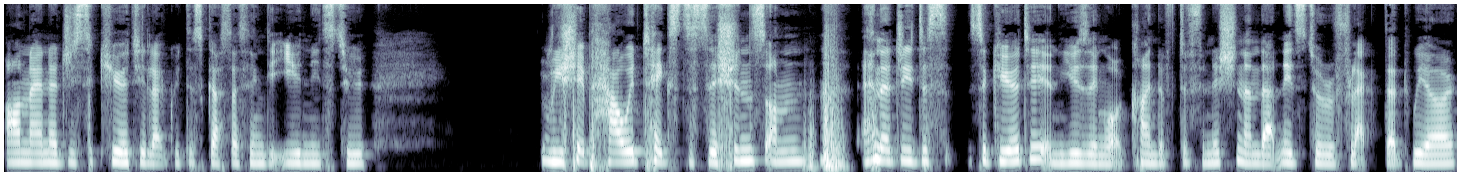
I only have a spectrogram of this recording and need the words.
on energy security, like we discussed. I think the EU needs to reshape how it takes decisions on energy dis- security and using what kind of definition. And that needs to reflect that we are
